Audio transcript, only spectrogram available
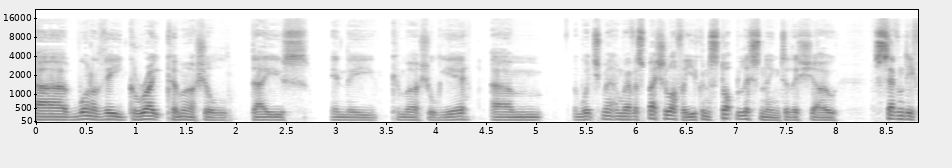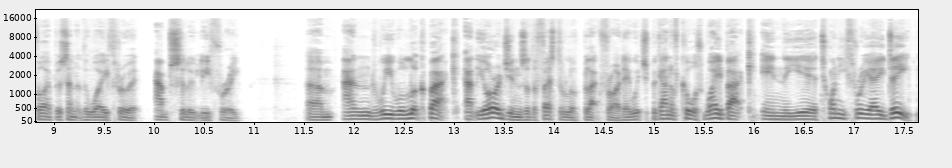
uh, one of the great commercial days in the commercial year, um, which meant we have a special offer. You can stop listening to the show 75% of the way through it, absolutely free. Um, and we will look back at the origins of the festival of Black Friday, which began, of course, way back in the year 23 AD,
